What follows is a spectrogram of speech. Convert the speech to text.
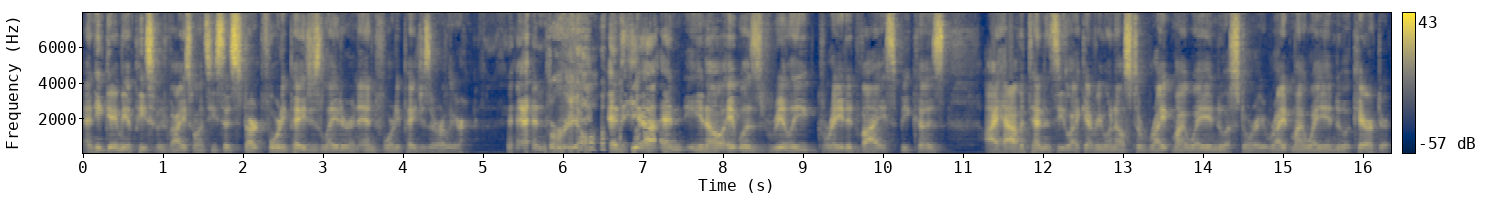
And he gave me a piece of advice once. He said, "Start forty pages later and end forty pages earlier." and for real, and yeah, and you know, it was really great advice because I have a tendency, like everyone else, to write my way into a story, write my way into a character.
